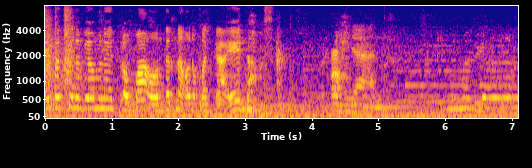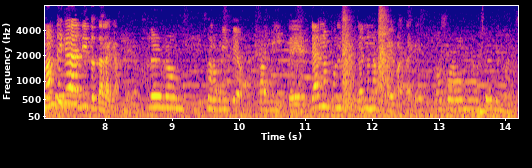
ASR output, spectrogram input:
Eh, ba't sinabihan mo na yung tropa? Order na ako ng pagkain. Tapos, Ayan. Ma'am, tiga dito talaga kayo. learn lang. Sa Cavite ako. Cavite. Gano'n po, gano'n na po kayo katagal? Over almost 7 months.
